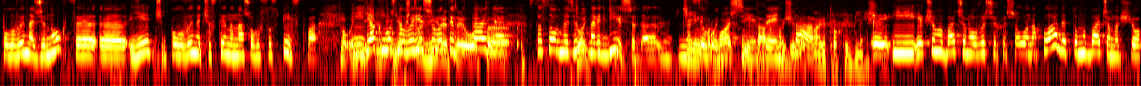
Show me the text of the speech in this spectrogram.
половина жінок це е, є половина частини нашого суспільства. Ну, і і- як можна вирішувати вірити, питання е, стосовно жінок то- навіть більше да, Ті на сьогоднішній так, день? то жінок Так. навіть трохи більше. І якщо ми бачимо в вищих ешелонах влади, то ми бачимо, що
